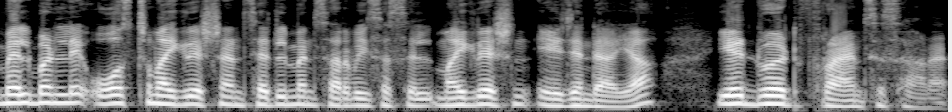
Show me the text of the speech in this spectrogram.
മെൽബണിലെ ഓസ്റ്റ് മൈഗ്രേഷൻ ആൻഡ് സെറ്റിൽമെന്റ് സർവീസസിൽ മൈഗ്രേഷൻ ഏജന്റായ എഡ്വേർഡ് ഫ്രാൻസിസ് ആണ്.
